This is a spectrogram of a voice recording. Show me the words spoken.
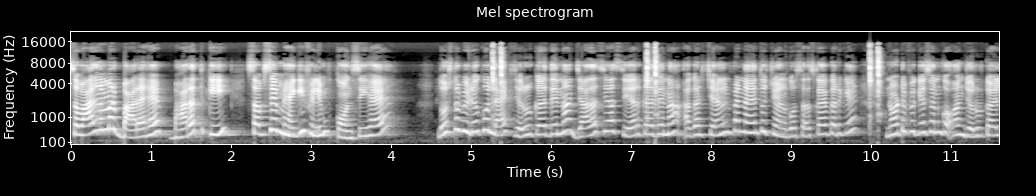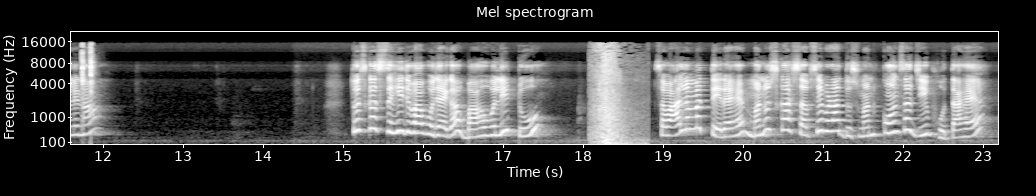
सवाल नंबर बारह है, भारत की सबसे महँगी फ़िल्म कौन सी है? दोस्तों, वीडियो को लाइक ज़रूर कर देना, ज़्यादा से ज़्यादा शेयर कर देना। अगर चैनल पर नए तो चैनल को सब्सक्राइब करके नोटिफिकेशन को ऑन ज़रूर कर लेना। तो इसका सही जवाब हो जाएगा बाहुबली टू। सवाल नंबर तेरह है, मनुष्य का सबसे बड़ा दुश्मन कौन सा जीव होता है?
